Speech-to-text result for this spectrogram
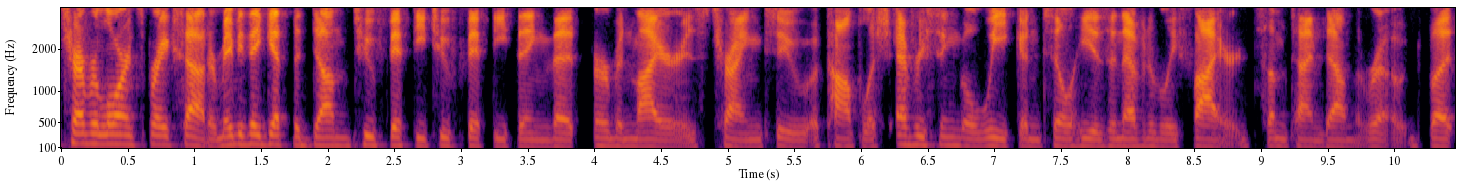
Trevor Lawrence breaks out, or maybe they get the dumb 250 250 thing that Urban Meyer is trying to accomplish every single week until he is inevitably fired sometime down the road. But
